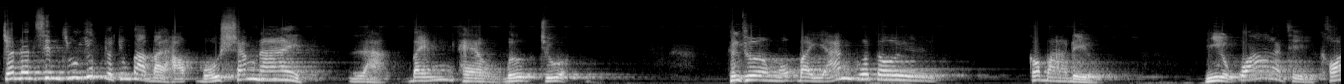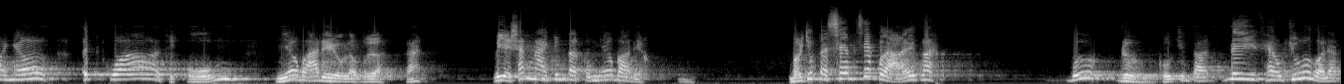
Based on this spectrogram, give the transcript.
Cho nên xin Chúa giúp cho chúng ta bài học buổi sáng nay là bén theo bước Chúa. Thường thường một bài giảng của tôi có ba điều. Nhiều quá thì khó nhớ, ít quá thì ổn nhớ ba điều là vừa. Đấy. bây giờ sáng nay chúng ta cũng nhớ ba điều. Mà chúng ta xem xét lại coi. Bước đường của chúng ta đi theo Chúa gọi là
